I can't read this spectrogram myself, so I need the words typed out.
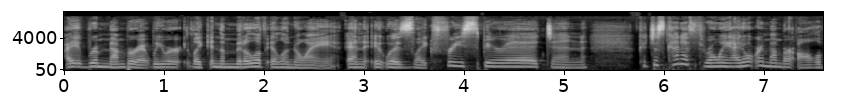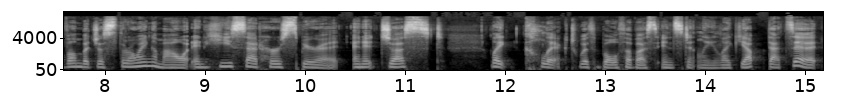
I remember it. We were like in the middle of Illinois, and it was like free spirit and could just kind of throwing. I don't remember all of them, but just throwing them out. And he said her spirit, and it just like clicked with both of us instantly. Like, yep, that's it.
